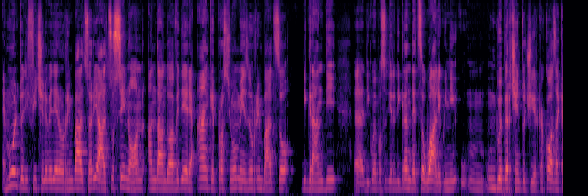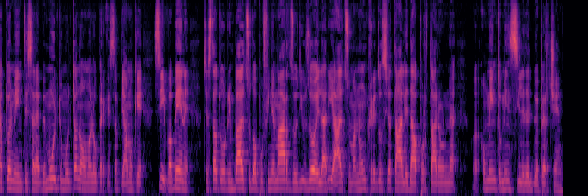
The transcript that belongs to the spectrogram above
è molto difficile vedere un rimbalzo a rialzo se non andando a vedere anche il prossimo mese un rimbalzo di grandi eh, di come posso dire di grandezza uguale, quindi un, un 2% circa, cosa che attualmente sarebbe molto molto anomalo perché sappiamo che sì, va bene, c'è stato un rimbalzo dopo fine marzo di uso e la rialzo, ma non credo sia tale da portare un uh, aumento mensile del 2%.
